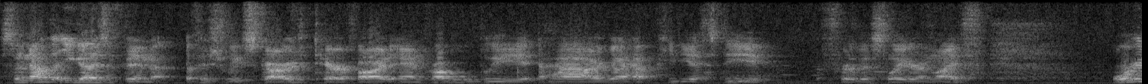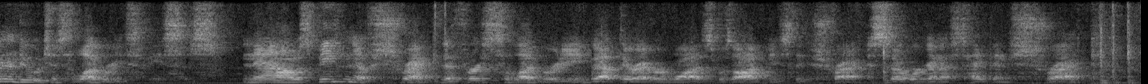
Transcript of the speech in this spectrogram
So now that you guys have been officially scarred, terrified, and probably uh, gonna have PTSD for this later in life, we're to do it to celebrities' faces. Now, speaking of Shrek, the first celebrity that there ever was was obviously Shrek. So we're to type in Shrek.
